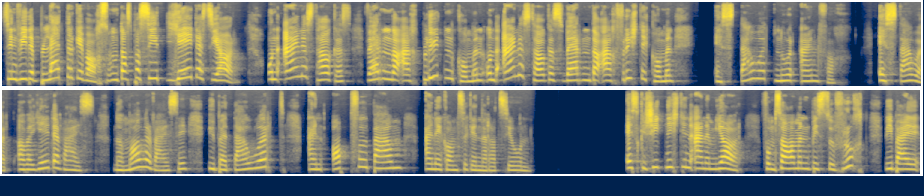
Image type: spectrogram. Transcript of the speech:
sind wieder Blätter gewachsen und das passiert jedes Jahr. Und eines Tages werden da auch Blüten kommen und eines Tages werden da auch Früchte kommen. Es dauert nur einfach. Es dauert, aber jeder weiß, normalerweise überdauert ein Apfelbaum eine ganze Generation. Es geschieht nicht in einem Jahr, vom Samen bis zur Frucht, wie bei,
